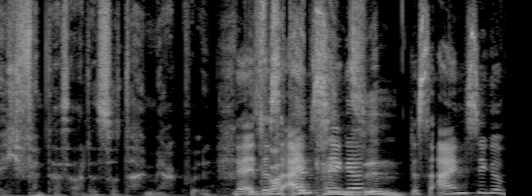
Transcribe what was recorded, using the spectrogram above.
Ich finde das alles total merkwürdig. Ja, das, das, macht halt einzige, keinen Sinn. das Einzige,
